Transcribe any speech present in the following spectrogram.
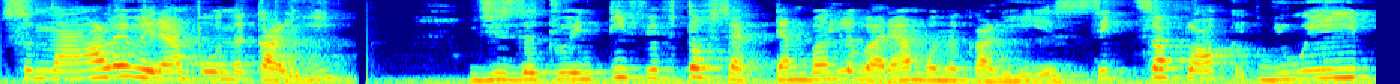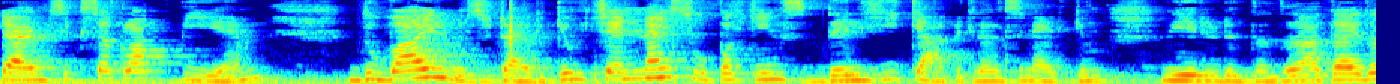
സോ നാളെ വരാൻ പോകുന്ന കളി is the twenty fifth of സെപ്റ്റംബറിൽ വരാൻ പോകുന്ന കളി six o'clock U A time six o'clock P M ദുബായിൽ വെച്ചിട്ടായിരിക്കും ചെന്നൈ സൂപ്പർ കിങ്സ് ഡൽഹി ക്യാപിറ്റൽസിനായിരിക്കും നേരിടുന്നത്. അതായത്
